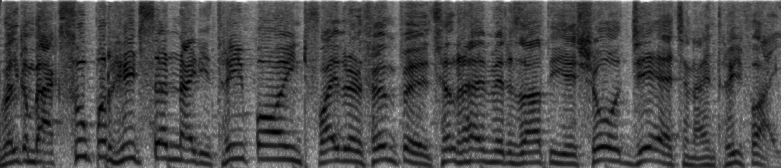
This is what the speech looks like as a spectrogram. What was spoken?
Welcome back super hit hits 93.5 red FM पे चल रहा है मेरे साथ ये show J H nine three five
